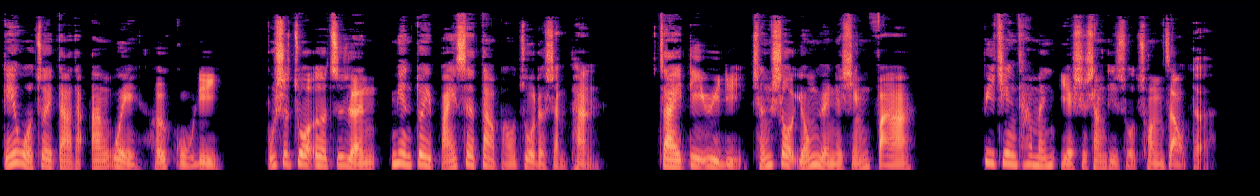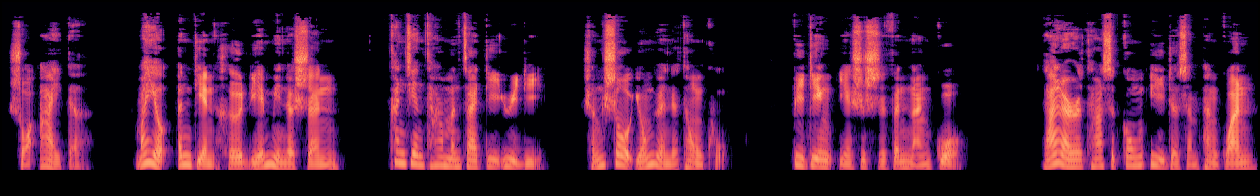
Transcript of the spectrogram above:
给我最大的安慰和鼓励。不是作恶之人面对白色大宝座的审判，在地狱里承受永远的刑罚。毕竟他们也是上帝所创造的、所爱的、满有恩典和怜悯的神。看见他们在地狱里承受永远的痛苦，必定也是十分难过。然而，他是公义的审判官，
